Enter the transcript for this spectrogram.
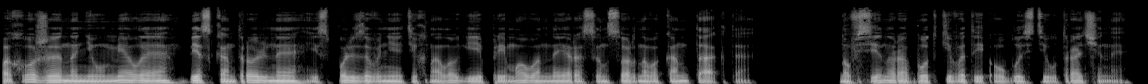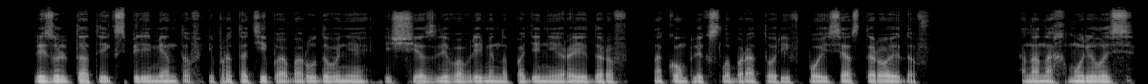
Похоже на неумелое, бесконтрольное использование технологии прямого нейросенсорного контакта. Но все наработки в этой области утрачены. Результаты экспериментов и прототипы оборудования исчезли во время нападения рейдеров на комплекс лабораторий в поясе астероидов. Она нахмурилась,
